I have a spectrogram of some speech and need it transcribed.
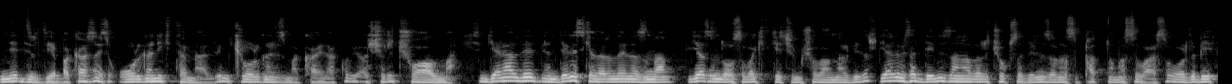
nedir diye bakarsanız işte organik temelli, mikroorganizma kaynaklı bir aşırı çoğalma. Şimdi genelde yani deniz kenarında en azından yazın da olsa vakit geçirmiş olanlar bilir. Bir yerde mesela deniz anaları çoksa, deniz anası patlaması varsa orada bir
